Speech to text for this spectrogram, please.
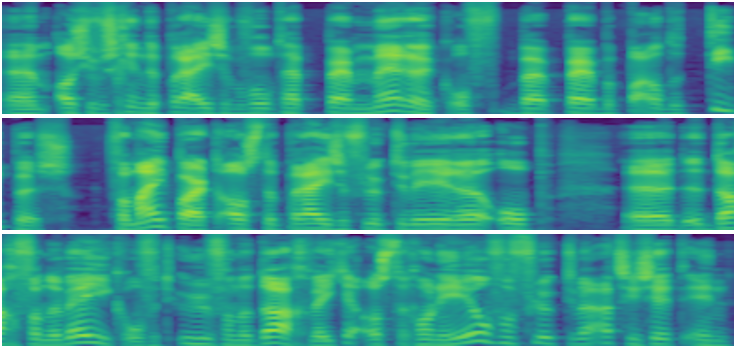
Um, als je verschillende prijzen bijvoorbeeld hebt per merk of per, per bepaalde types. Van mijn part, als de prijzen fluctueren op uh, de dag van de week of het uur van de dag. Weet je, als er gewoon heel veel fluctuatie zit in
